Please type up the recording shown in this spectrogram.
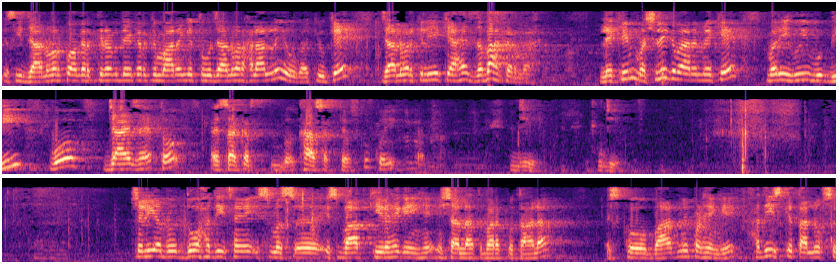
کسی جانور کو اگر کرن دے کر کے ماریں گے تو وہ جانور حلال نہیں ہوگا کیونکہ جانور کے لیے کیا ہے؟ ذبح کرنا ہے۔ لیکن مچھلی کے بارے میں کہ مری ہوئی وہ بھی وہ جائز ہے تو ایسا کر کھا سکتے ہیں اس کو کوئی جی جی۔ چلیے اب دو حدیثیں اس مس اس بات کی رہ گئی ہیں انشاءاللہ تبارک و تعالی۔ اس کو بعد میں پڑھیں گے۔ حدیث کے تعلق سے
